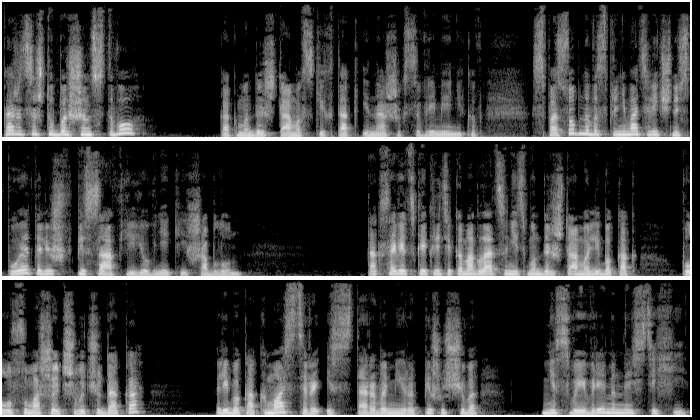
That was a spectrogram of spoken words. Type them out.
Кажется, что большинство, как мандельштамовских, так и наших современников, способно воспринимать личность поэта, лишь вписав ее в некий шаблон. Так советская критика могла оценить Мандельштама либо как полусумасшедшего чудака, либо как мастера из старого мира, пишущего несвоевременные стихи.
